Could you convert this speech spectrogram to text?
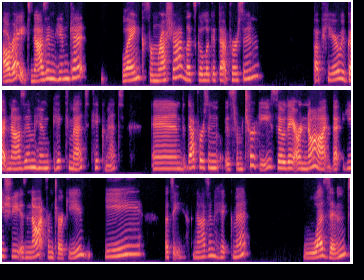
All right. Nazim Himket blank from Russia. Let's go look at that person. Up here, we've got Nazim Him Hikmet, Hikmet, and that person is from Turkey. So they are not that he, she is not from Turkey. He, let's see, Nazim Hikmet wasn't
